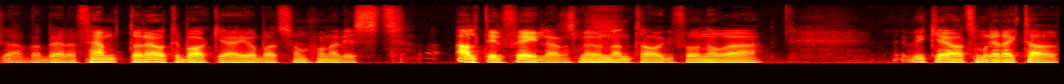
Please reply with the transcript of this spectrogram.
vad blir det, 15 år tillbaka jobbat som journalist. Alltid frilans med undantag för några vikariat som redaktör.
